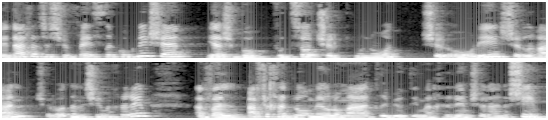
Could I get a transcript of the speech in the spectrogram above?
ו data של face recognition, יש בו קבוצות של תמונות, של אורלי, של רן, של עוד אנשים אחרים, אבל אף אחד לא אומר לו מה ה attributeים האחרים של האנשים.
